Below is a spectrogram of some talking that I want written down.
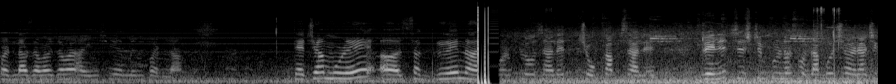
पडला जवळजवळ ऐंशी एम एम पडला त्याच्यामुळे सगळे नाले ओव्हरफ्लो झालेत चोकअप झालेत. ड्रेनेज सिस्टीम पूर्ण सोलापूर शहराची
